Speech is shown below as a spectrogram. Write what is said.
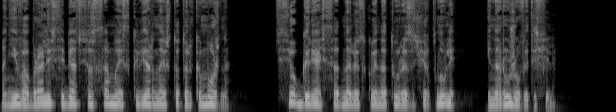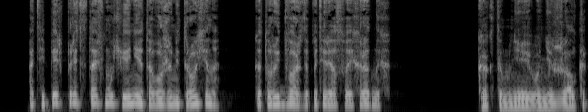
Они вобрали в себя все самое скверное, что только можно. Всю грязь с одной людской натуры зачерпнули и наружу вытащили. А теперь представь мучение того же Митрохина, который дважды потерял своих родных. «Как-то мне его не жалко»,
